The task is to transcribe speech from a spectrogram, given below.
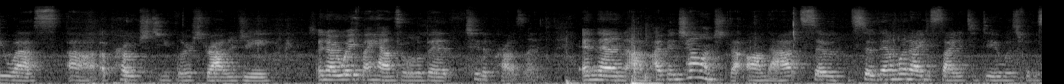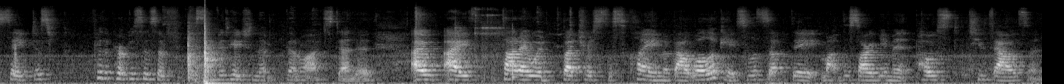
U.S. Uh, approach to nuclear strategy and I wave my hands a little bit to the present. And then um, I've been challenged that, on that. So, so then what I decided to do was for the sake, just for the purposes of this invitation that Benoit extended, I, I thought I would buttress this claim about, well, okay, so let's update my, this argument post 2000.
